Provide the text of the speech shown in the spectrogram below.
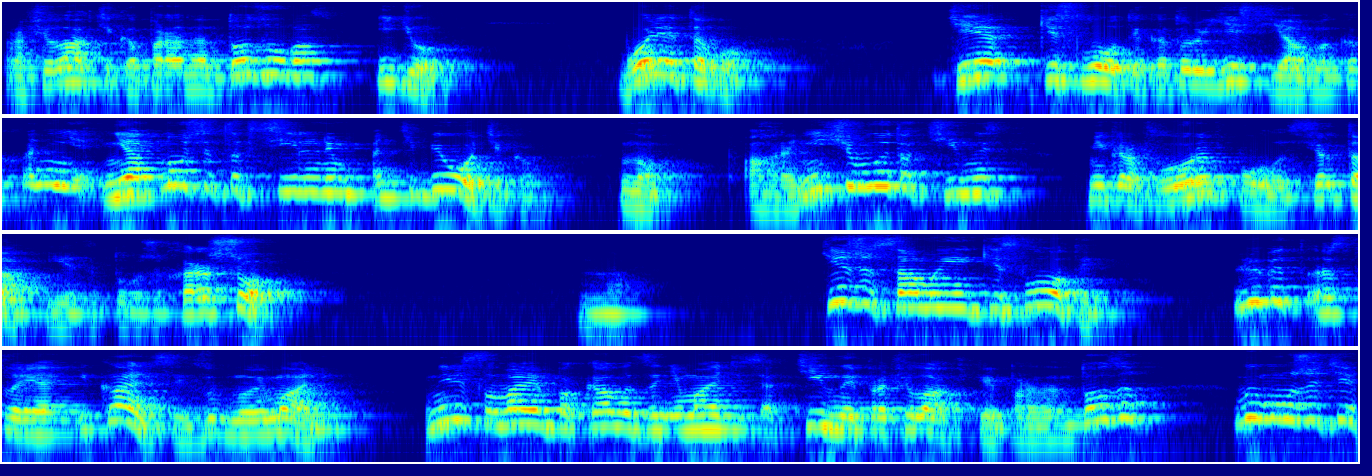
Профилактика пародонтоза у вас идет. Более того, те кислоты, которые есть в яблоках, они не относятся к сильным антибиотикам. Но ограничивают активность микрофлоры в полости рта. И это тоже хорошо. Но те же самые кислоты любят растворять и кальций в зубной эмали. Иными словами, пока вы занимаетесь активной профилактикой пародонтоза, вы можете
